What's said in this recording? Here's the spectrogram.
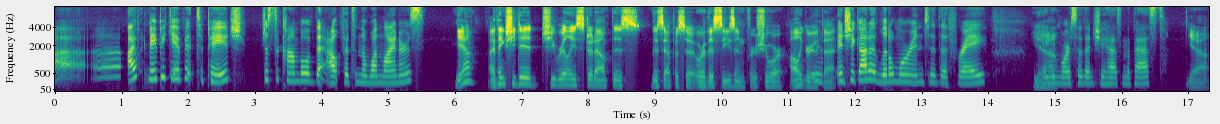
Uh, I would maybe give it to Paige. Just a combo of the outfits and the one-liners. Yeah, I think she did. She really stood out this this episode or this season for sure. I'll agree with that. And she got a little more into the fray, Yeah. maybe more so than she has in the past. Yeah.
